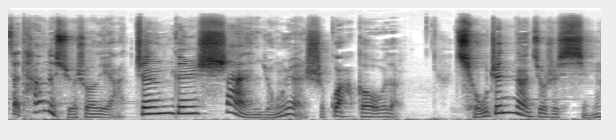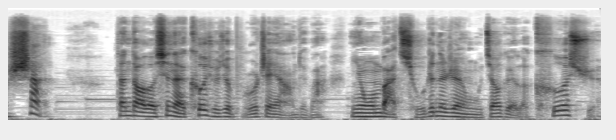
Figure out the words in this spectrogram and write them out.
在他们的学说里啊，真跟善永远是挂钩的。求真呢，就是行善，但到了现代科学就不是这样，对吧？因为我们把求真的任务交给了科学，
